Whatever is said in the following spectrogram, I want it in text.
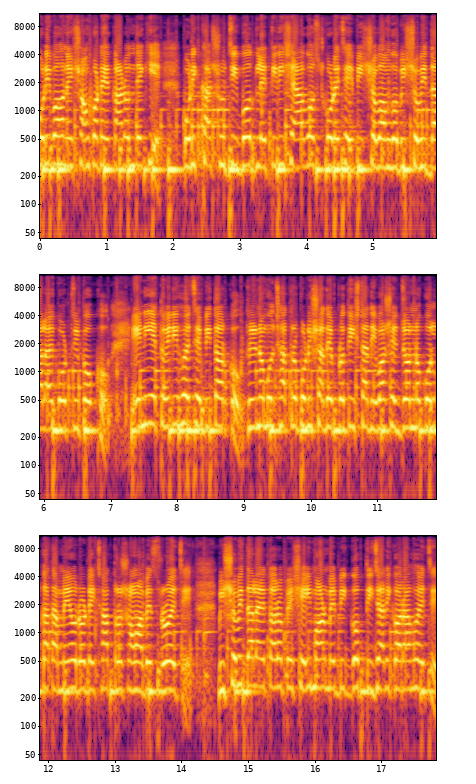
পরিবহনের সংকটের কারণ দেখিয়ে পরীক্ষার সূচি বদলে তিরিশে আগস্ট করেছে বিশ্ববঙ্গ বিশ্ববিদ্যালয় কর্তৃপক্ষ। এ নিয়ে তৈরি হয়েছে বিতর্ক। তৃণমূল ছাত্র পরিষদের প্রতিষ্ঠা দিবসের জন্য কলকাতা মেয়র রোডে ছাত্র সমাবেশ রয়েছে। বিশ্ববিদ্যালয়ের তরফে সেই মর্মে বিজ্ঞপ্তি জারি করা হয়েছে।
